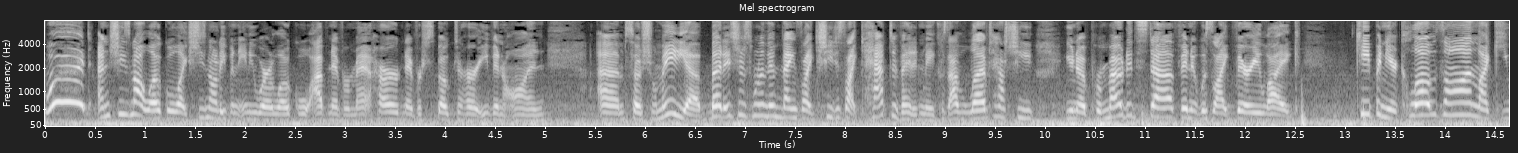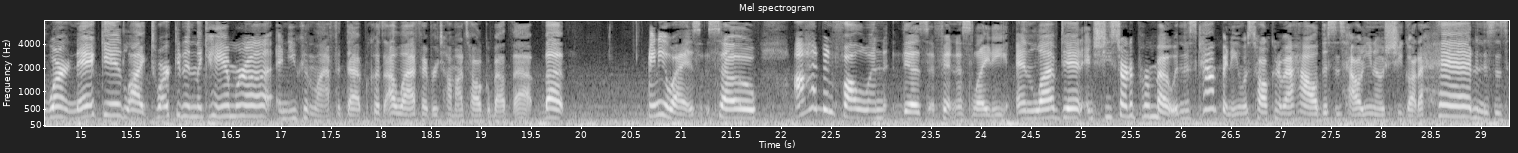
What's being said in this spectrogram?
What? And she's not local. Like, she's not even anywhere local. I've never met her, never spoke to her, even on um, social media. But it's just one of them things like she just like captivated me because I loved how she, you know, promoted stuff and it was like very like keeping your clothes on like you weren't naked, like twerking in the camera. And you can laugh at that because I laugh every time I talk about that. But anyways, so I had been following this fitness lady and loved it. And she started promoting this company, was talking about how this is how, you know, she got ahead and this is,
